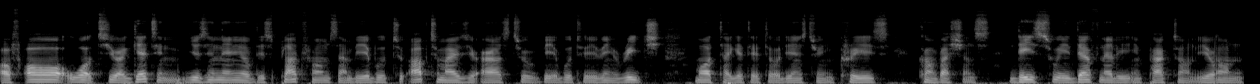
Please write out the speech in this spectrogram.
of all what you are getting using any of these platforms and be able to optimize your ads to be able to even reach more targeted audience to increase conversions. This will definitely impact on your on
